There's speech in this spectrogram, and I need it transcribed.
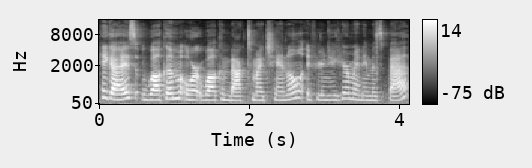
Hey guys, welcome or welcome back to my channel. If you're new here, my name is Beth.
